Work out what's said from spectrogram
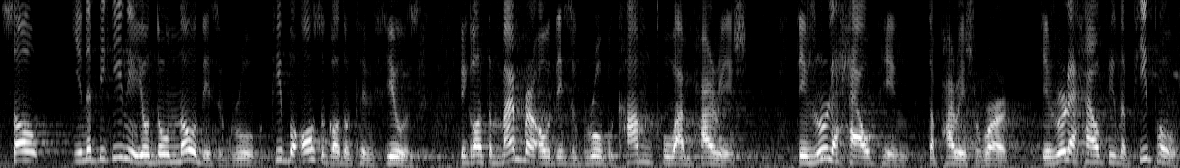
So in the beginning, you don't know this group. People also got confused because the member of this group come to one parish. They really helping the parish work. They really helping the people,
